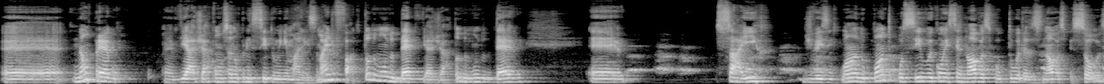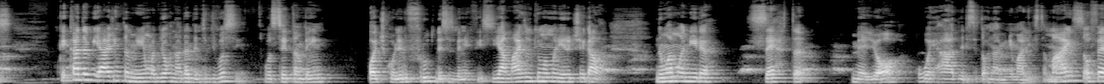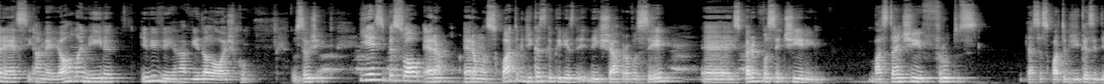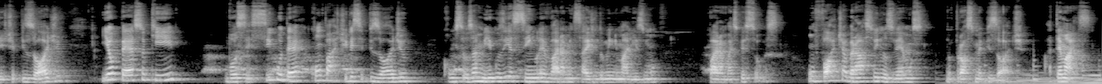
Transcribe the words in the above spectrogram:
É, não prego é, viajar como sendo um princípio minimalista, mas de fato, todo mundo deve viajar, todo mundo deve é, sair de vez em quando, o quanto possível, e conhecer novas culturas, novas pessoas. Porque cada viagem também é uma jornada dentro de você. Você também pode colher o fruto desses benefícios. E há mais do que uma maneira de chegar lá. Não há maneira certa, melhor ou errada de se tornar minimalista, mas oferece a melhor maneira de viver a vida, lógico, do seu jeito. E esse, pessoal, era, eram as quatro dicas que eu queria deixar para você. É, espero que você tire bastante frutos dessas quatro dicas e deste episódio. E eu peço que você, se puder, compartilhe esse episódio com seus amigos e assim levar a mensagem do minimalismo para mais pessoas. Um forte abraço e nos vemos no próximo episódio. Até mais!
